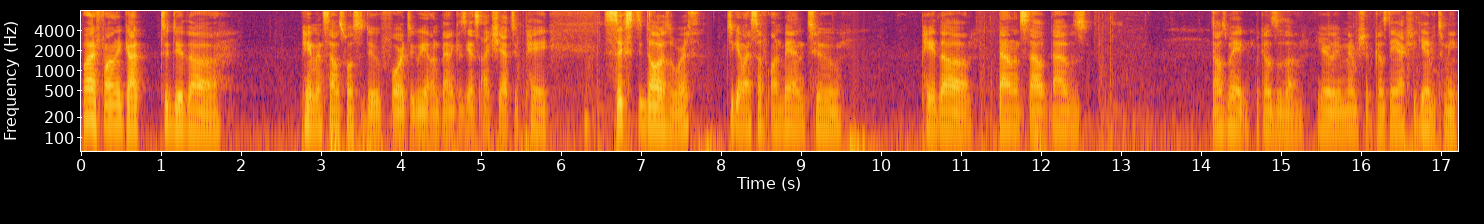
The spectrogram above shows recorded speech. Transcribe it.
But I finally got to do the payments I was supposed to do for to be unbanned. Because yes, I actually had to pay sixty dollars worth to get myself unbanned to pay the balance out that was that was made because of the yearly membership. Because they actually gave it to me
